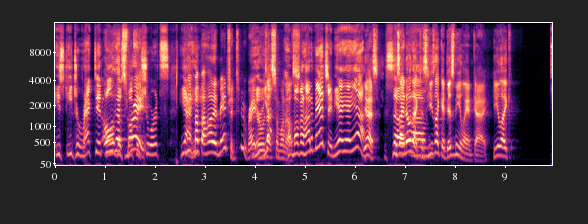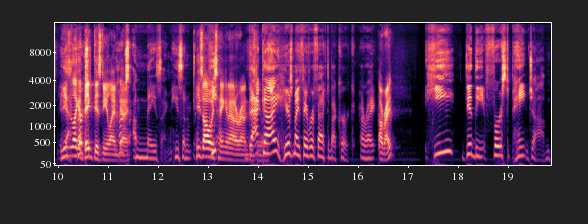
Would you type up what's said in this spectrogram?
He's he directed all of those Oh, Muppet right. shorts. Yeah, he- Muppet Haunted Mansion too, right? Or was that someone else? Muppet Haunted Mansion. Yeah, yeah, yeah. Yes, because So, I know that because um, he's like a Disneyland guy. He like he's Yeah, like Kirk's- a big Disneyland Kirk's guy. amazing. He's an He's always he- hanging out around that Disneyland. guy. Here's my favorite fact about Kirk. All right, All right. he did the first paint job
